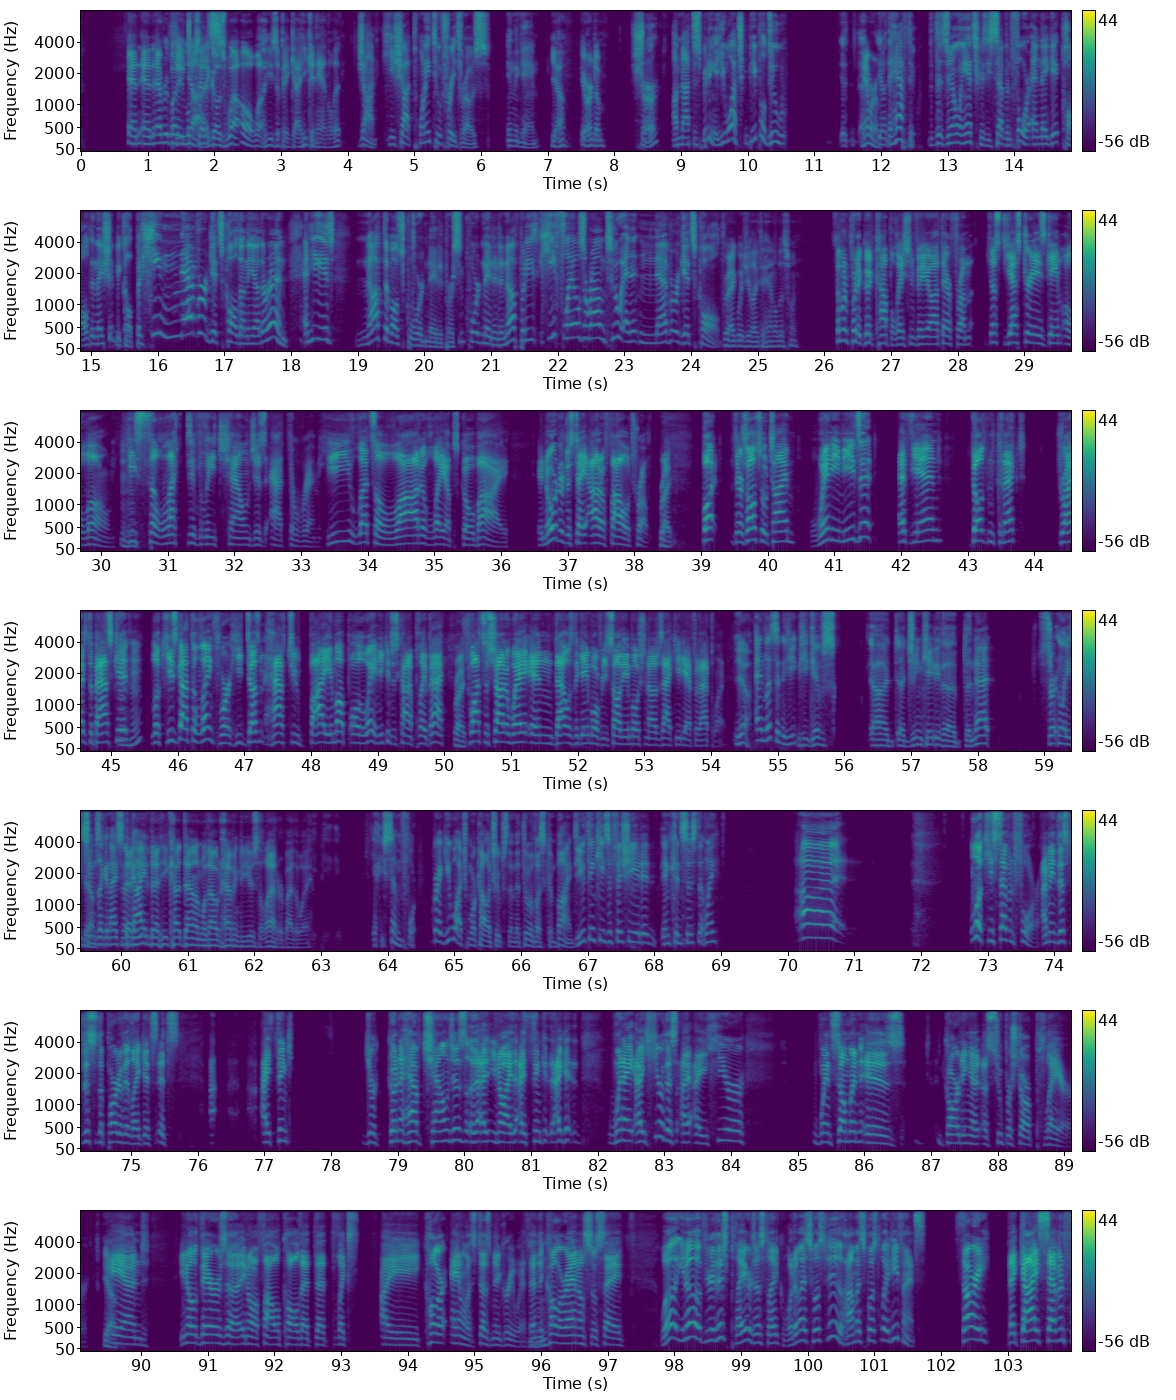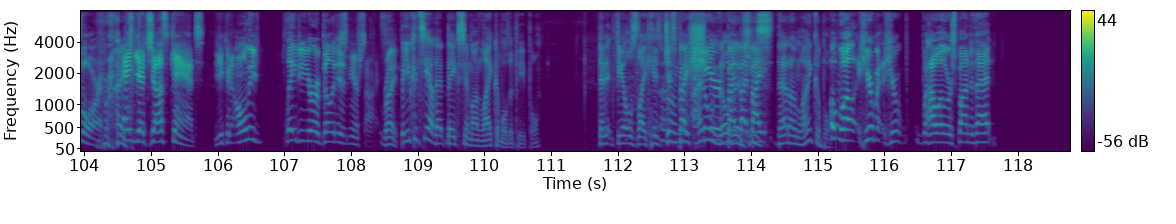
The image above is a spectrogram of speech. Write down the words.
And and everybody he looks does. at it goes, well, oh, well, he's a big guy. He can handle it. John, he shot 22 free throws in the game. Yeah, he earned them. Sure. I'm not disputing it. You watch, people do Hammer him. You know, they have to. That's the only answer because he's seven four, and they get called, and they should be called. But he never gets called on the other end, and he is not the most coordinated person. Coordinated enough, but he's he flails around too, and it never gets called. Greg, would you like to handle this one? Someone put a good compilation video out there from just yesterday's game alone. Mm-hmm. He selectively challenges at the rim. He lets a lot of layups go by in order to stay out of foul trouble. Right. But there's also time when he needs it at the end, Dalton Knecht drives the basket. Mm-hmm. Look, he's got the length where he doesn't have to buy him up all the way, and he can just kind of play back. Right. Swats the shot away, and that was the game over. You saw the emotion out of Zach Edey after that play. Yeah. And listen, he he gives uh, uh, Gene Keady the the net. Certainly yeah. seems like a nice enough that guy. He, that he cut down without having to use the ladder, by the way. Yeah, he's seven four. Greg, you watch more college hoops than the two of us combined. Do you think he's officiated inconsistently? Uh look, he's seven four. I mean, this this is the part of it. Like it's it's. I, I think you're gonna have challenges. I, you know, I I think I get when I I hear this, I, I hear when someone is guarding a, a superstar player, yeah. and you know, there's a you know a foul call that that like a color analyst doesn't agree with, and mm-hmm. the color analyst will say well, you know, if you're this player, just like, what am I supposed to do? How am I supposed to play defense? Sorry, that guy's seven four, right. and you just can't. You can only play to your abilities and your size. Right. But you can see how that makes him unlikable to people. That it feels like his just um, by sheer I don't know by, that by, he's by, that unlikable. Oh, well, here, here, how I'll respond to that.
